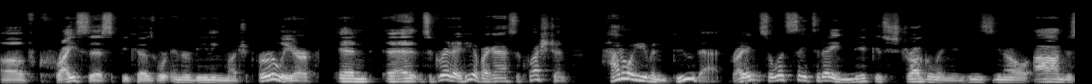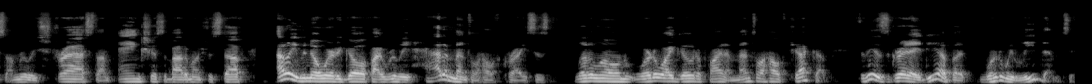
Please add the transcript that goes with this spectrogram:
of crisis because we're intervening much earlier. And, and it's a great idea, but I gotta ask the question. How do I even do that? Right. So let's say today Nick is struggling and he's, you know, ah, I'm just, I'm really stressed. I'm anxious about a bunch of stuff. I don't even know where to go if I really had a mental health crisis, let alone where do I go to find a mental health checkup? I think it's a great idea, but where do we lead them to?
